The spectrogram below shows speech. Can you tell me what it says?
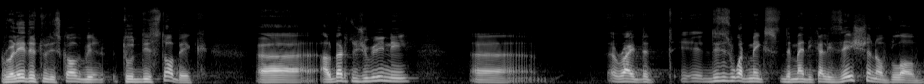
related to this, to this topic, uh, Alberto Giubilini uh, write that uh, this is what makes the medicalization of love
